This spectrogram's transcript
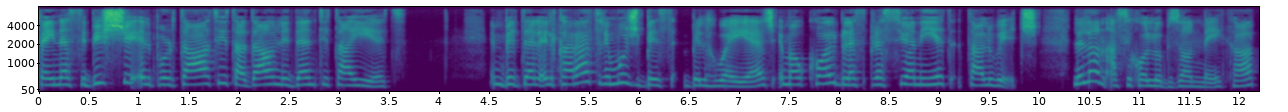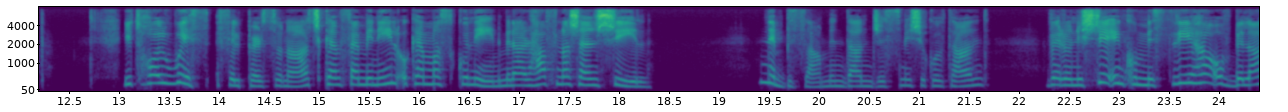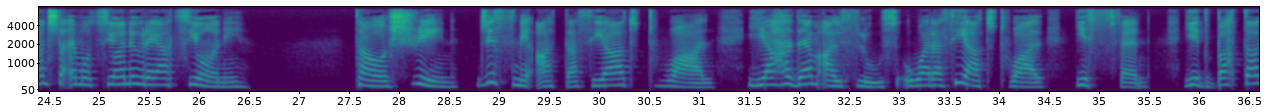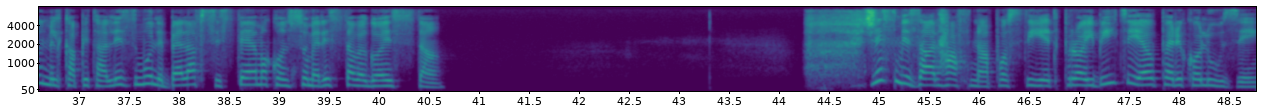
fejn nesibixxi l-purtati ta' dawn l-identitajiet. Inbiddel il-karattri mhux biss bil-ħwejjeġ imma wkoll bl-espressjonijiet tal-wiċċ, li lanqas ikollu bżonn make-up. Jidħol wisq fil-persunaġġ kemm femminil u kemm maskulin mingħajr ħafna xenxil. Nibża' minn dan ġismi xi kultant. Veru nixtieq inkun mistrieħa u f'bilanċ ta' emozzjoni u reazzjoni. Ta' għoxrin, ġismi qatta' sigħat twal jaħdem għall-flus u wara sigħat twal jiżfen, jitbattal mill-kapitaliżmu li bela' f'sistema konsumerista u egoista. Ġismi żar ħafna postijiet projbiti jew perikolużi.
